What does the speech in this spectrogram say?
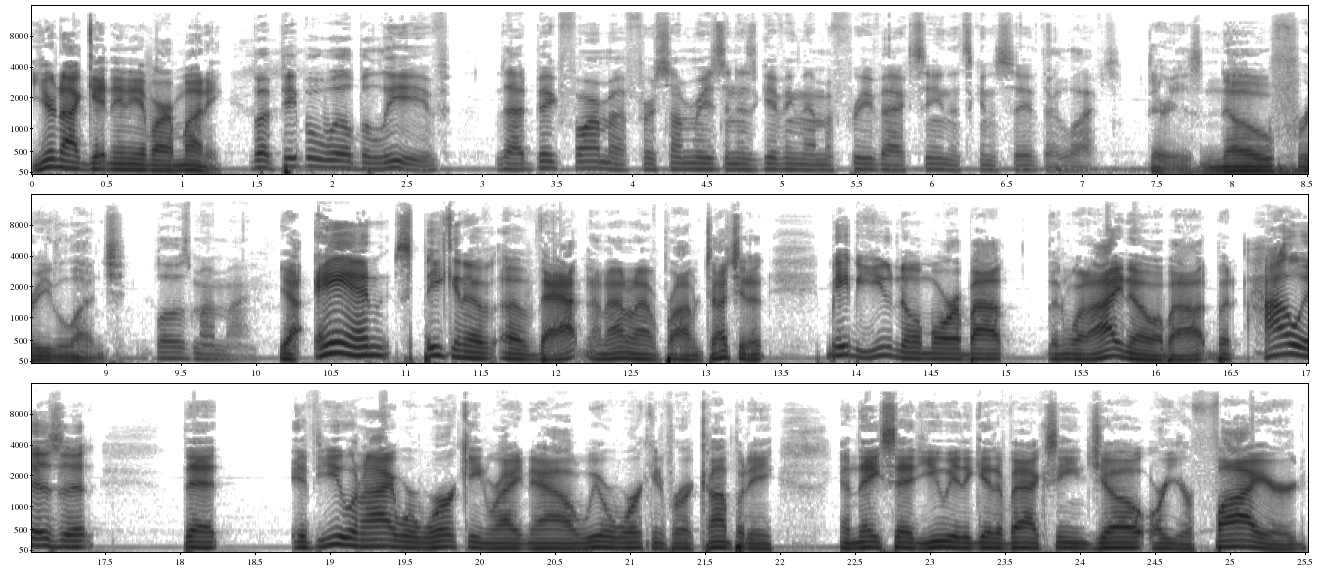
you're not getting any of our money. But people will believe that Big Pharma, for some reason, is giving them a free vaccine that's going to save their lives. There is no free lunch. Blows my mind. Yeah, and speaking of, of that, and I don't have a problem touching it, maybe you know more about than what I know about, but how is it that if you and I were working right now, we were working for a company, and they said you either get a vaccine, Joe, or you're fired,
